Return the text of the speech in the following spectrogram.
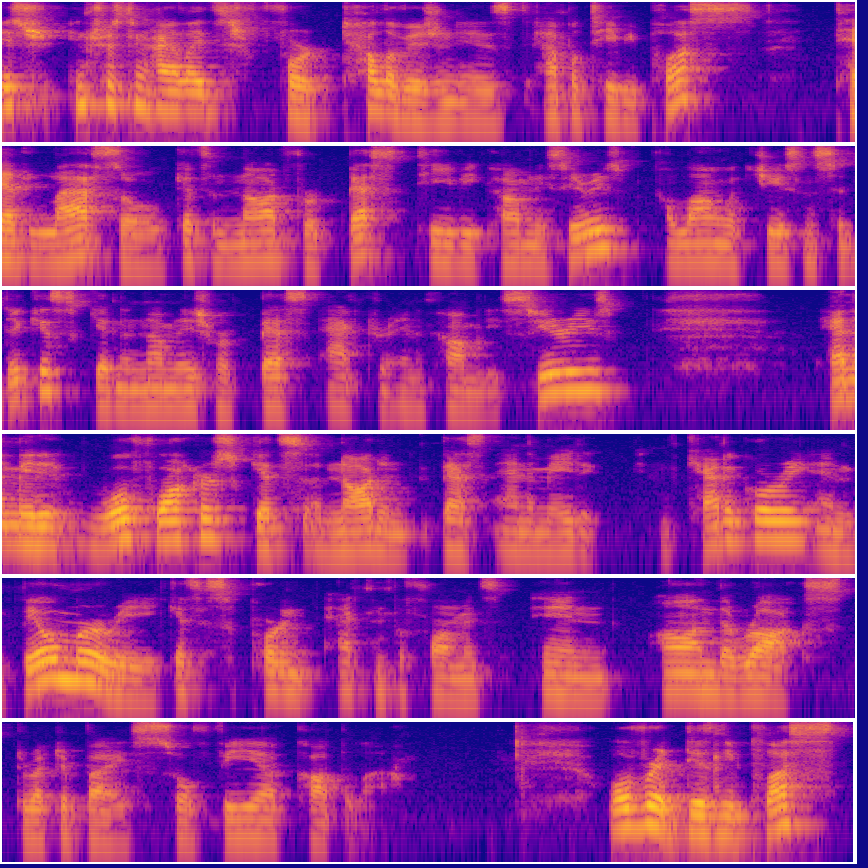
Interesting highlights for television is Apple TV Plus. Ted Lasso gets a nod for Best TV Comedy Series, along with Jason Sudeikis getting a nomination for Best Actor in a Comedy Series. Animated Wolfwalkers gets a nod in Best Animated category, and Bill Murray gets a supporting acting performance in On the Rocks, directed by Sofia Coppola. Over at Disney Plus,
